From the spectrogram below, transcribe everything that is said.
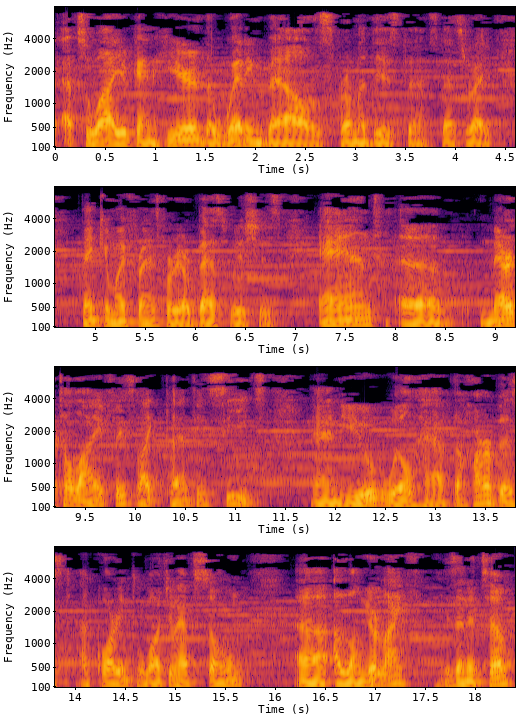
That's why you can hear the wedding bells from a distance. That's right. Thank you, my friends, for your best wishes. And uh, marital life is like planting seeds, and you will have the harvest according to what you have sown uh, along your life. Isn't it so?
